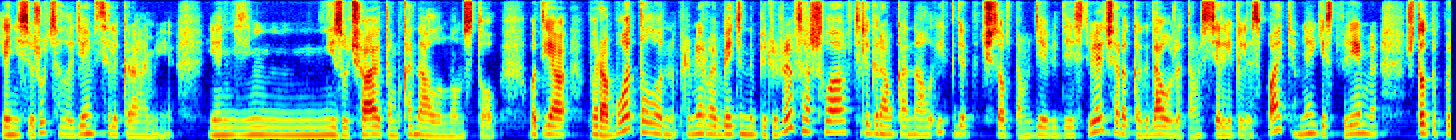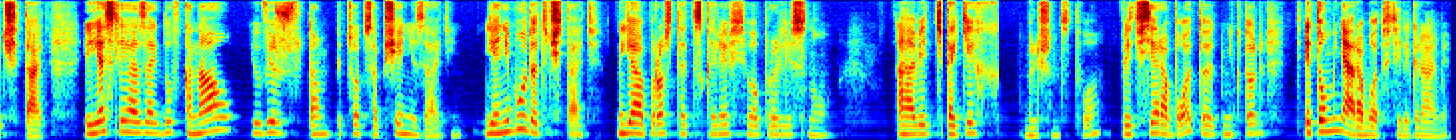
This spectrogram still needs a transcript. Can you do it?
Я не сижу целый день в Телеграме, я не, не изучаю там каналы нон-стоп. Вот я поработала, например, в обеденный перерыв зашла в Телеграм-канал, и где-то часов там в 9-10 вечера, когда уже там все легли спать, у меня есть время что-то почитать. И если я зайду в канал и увижу, что там 500 сообщений за день, я не буду это читать. Я просто это, скорее всего, пролесну. А ведь таких большинство. Ведь все работают, никто... Это у меня работа в Телеграме.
